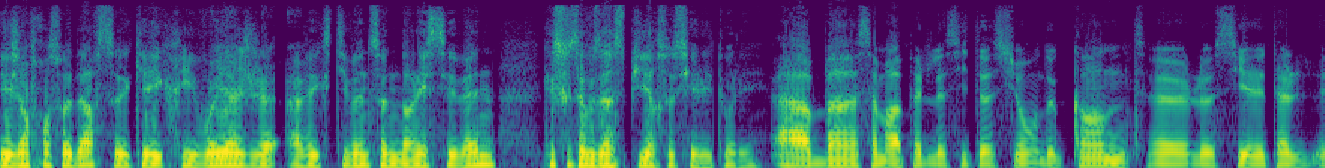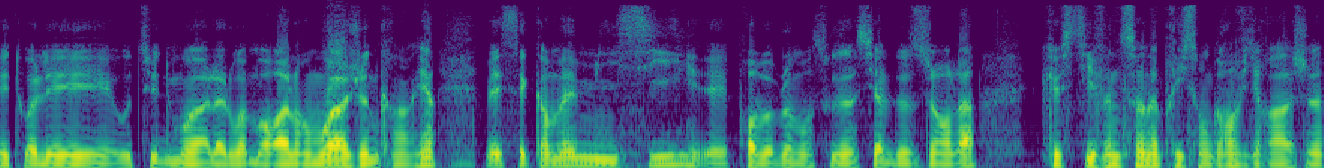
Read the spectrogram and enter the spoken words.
Et Jean-François Dars euh, qui a écrit Voyage avec Stevenson dans les Cévennes. Qu'est-ce que ça vous inspire ce ciel étoilé? Ah ben, ça me rappelle la citation de Kant, euh, le ciel est étoilé au-dessus de moi, la loi morale en moi, je ne crains rien. Mais c'est quand même ici, et probablement sous un ciel de ce genre-là, que Stevenson a pris son grand virage. hein.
